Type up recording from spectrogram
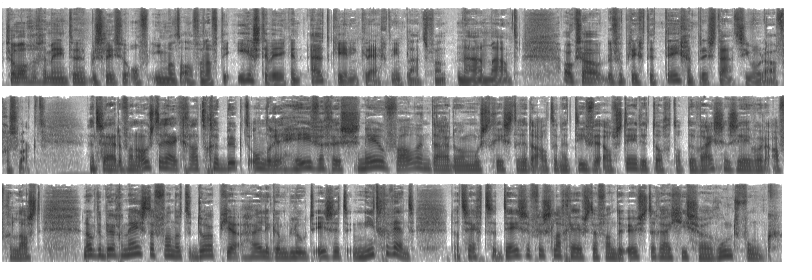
Zo mogen gemeenten beslissen of iemand al vanaf de eerste week... een uitkering krijgt in plaats van na een maand. Ook zou de verplichte tegenprestatie worden afgezwakt. Het zuiden van Oostenrijk gaat gebukt onder hevige sneeuwval... en daardoor moest gisteren de alternatieve Elfstedentocht op de Weissensee worden afgelast. En ook de burgemeester van het dorpje Heiligenbloed is het niet gewend. Dat zegt deze verslaggever van de Österreichische Rundfunk.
